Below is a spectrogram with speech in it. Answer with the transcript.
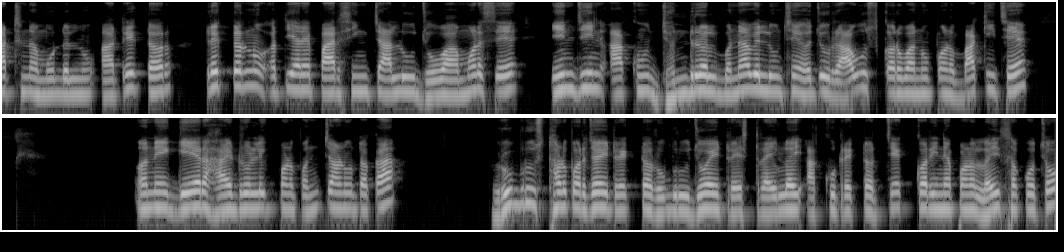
આઠના મોડલનું આ ટ્રેક્ટર ટ્રેક્ટરનું અત્યારે પાર્સિંગ ચાલુ જોવા મળશે. એન્જિન આખું જનરલ બનાવેલું છે, હજુ રાઉસ કરવાનું પણ બાકી છે. અને ગેર હાઇડ્રોલિક પણ પંચાણું ટકા. રૂબરૂ સ્થળ પર જઈ ટ્રેક્ટર રૂબરૂ જોઈ ટ્રેસ ડ્રાઈવ લઈ, આખું ટ્રેક્ટર ચેક કરીને પણ લઈ શકો છો.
